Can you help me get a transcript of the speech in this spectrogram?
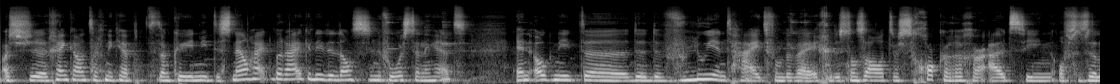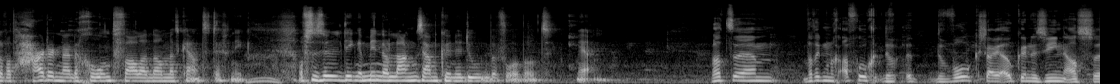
als je geen countertechniek hebt, dan kun je niet de snelheid bereiken die de dansers in de voorstelling hebt. En ook niet eh, de, de vloeiendheid van bewegen. Dus dan zal het er schokkeriger uitzien. Of ze zullen wat harder naar de grond vallen dan met countertechniek. Of ze zullen dingen minder langzaam kunnen doen, bijvoorbeeld. Ja. Wat, ehm, wat ik me nog afvroeg, de, de wolk zou je ook kunnen zien als eh,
